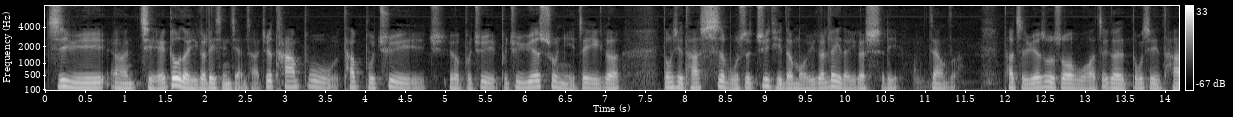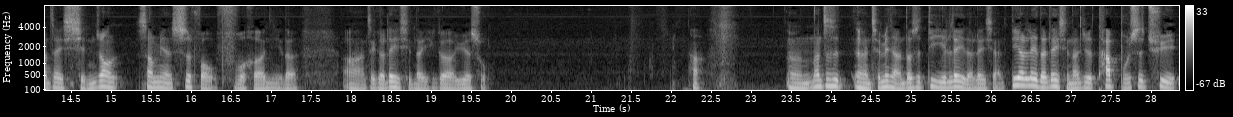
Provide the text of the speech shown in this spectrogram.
基于嗯结构的一个类型检查，就是它不它不去呃不去不去约束你这一个东西它是不是具体的某一个类的一个实例这样子，它只约束说我这个东西它在形状。上面是否符合你的啊这个类型的一个约束？哈，嗯，那这是嗯前面讲的都是第一类的类型，第二类的类型呢，就是它不是去，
